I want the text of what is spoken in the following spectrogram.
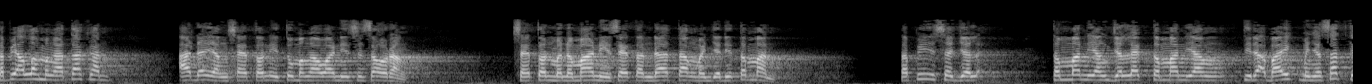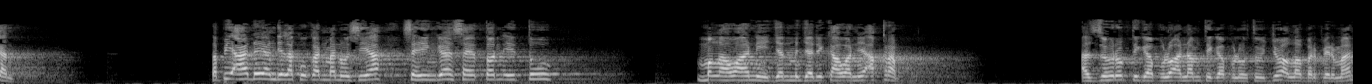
Tapi Allah mengatakan, ada yang setan itu mengawani seseorang. Setan menemani, setan datang menjadi teman. Tapi sejal teman yang jelek, teman yang tidak baik menyesatkan. Tapi ada yang dilakukan manusia sehingga setan itu mengawani dan menjadi kawannya akrab. Az-Zuhruf 36 37 Allah berfirman,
